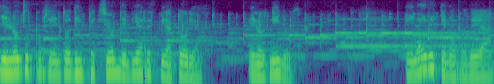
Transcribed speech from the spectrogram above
y el 8% de infección de vías respiratorias en los niños. El aire que nos rodea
